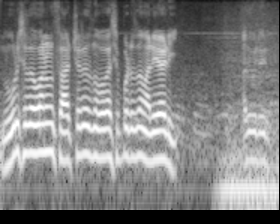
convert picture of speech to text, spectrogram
നൂറ് ശതമാനം സാക്ഷരത അവകാശപ്പെടുന്ന മലയാളി അത് വിലയിരുത്തും.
